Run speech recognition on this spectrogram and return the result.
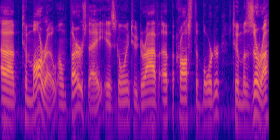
uh, tomorrow on Thursday is going to drive up across the border to Missouri.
